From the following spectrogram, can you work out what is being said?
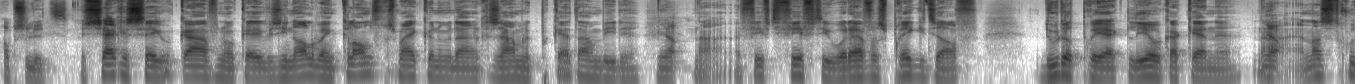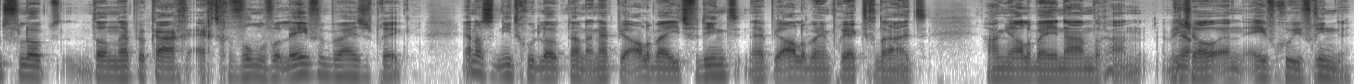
Absoluut. Dus zeg eens tegen elkaar van oké, we zien allebei een klant. Volgens mij kunnen we daar een gezamenlijk pakket aanbieden. Ja. Nou, een 50-50, whatever, spreek iets af. Doe dat project, leer elkaar kennen. Nou, Ja. En als het goed verloopt, dan heb je elkaar echt gevonden voor leven, bij wijze van spreken. En als het niet goed loopt, nou, dan heb je allebei iets verdiend. Dan heb je allebei een project gedraaid. Hang je allebei je naam eraan, weet Ja. je wel. En even goede vrienden.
